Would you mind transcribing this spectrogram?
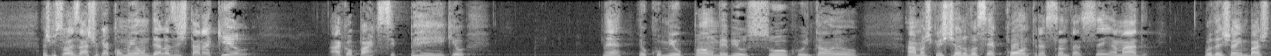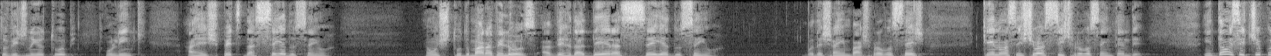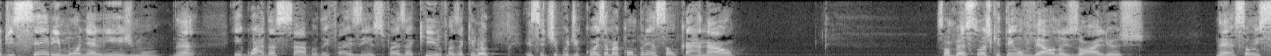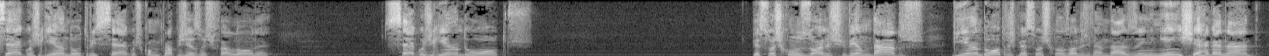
As pessoas acham que a comunhão delas está naquilo. Ah, que eu participei, que eu. Né? Eu comi o pão, bebi o suco, então eu. Ah, mas Cristiano, você é contra a Santa Ceia, amado? Vou deixar embaixo do vídeo no YouTube o link a respeito da ceia do Senhor. É um estudo maravilhoso, a verdadeira ceia do Senhor. Vou deixar aí embaixo para vocês. Quem não assistiu, assiste para você entender. Então, esse tipo de cerimonialismo, né? E guarda sábado, e faz isso, faz aquilo, faz aquilo. Esse tipo de coisa é uma compreensão carnal. São pessoas que têm um véu nos olhos, né? São os cegos guiando outros cegos, como o próprio Jesus falou, né? Cegos guiando outros. Pessoas com os olhos vendados, guiando outras pessoas com os olhos vendados, e ninguém enxerga nada.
